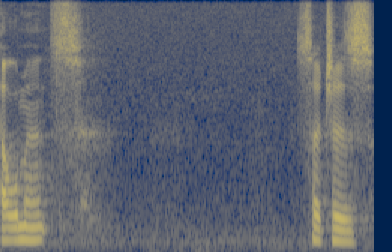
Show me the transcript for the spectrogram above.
elements, such as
